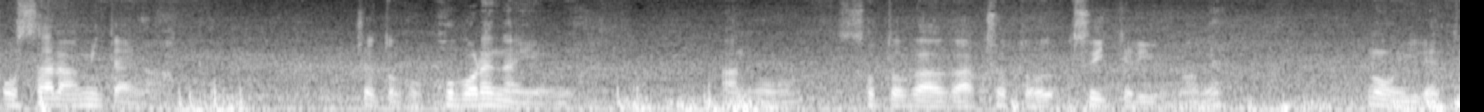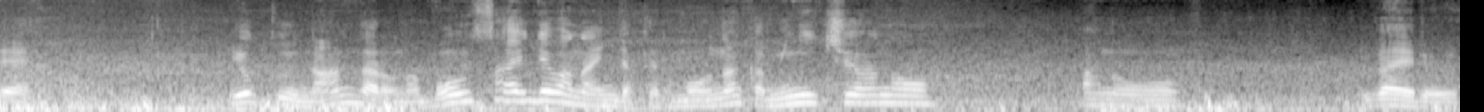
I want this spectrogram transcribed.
お皿みたいなちょっとこうこぼれないようにあの外側がちょっとついてるようなねのを入れてよくなんだろうな盆栽ではないんだけどもなんかミニチュアのあのいわゆる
